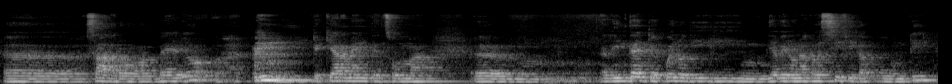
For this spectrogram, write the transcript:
eh, Saro Alberio, che chiaramente insomma ehm, l'intento è quello di, di, avere una classifica a punti,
